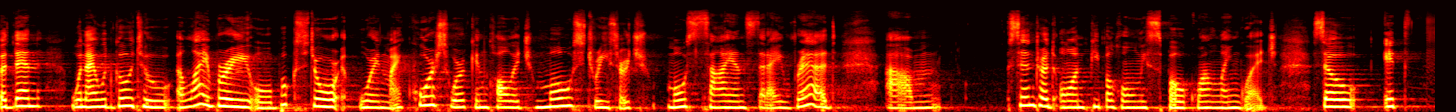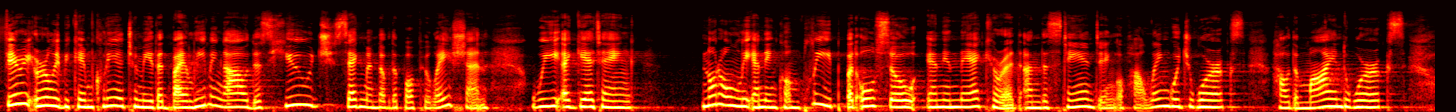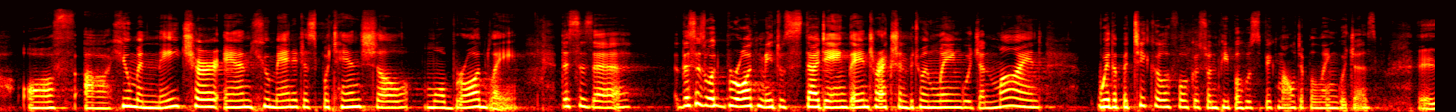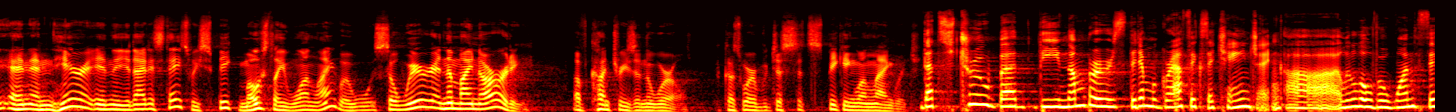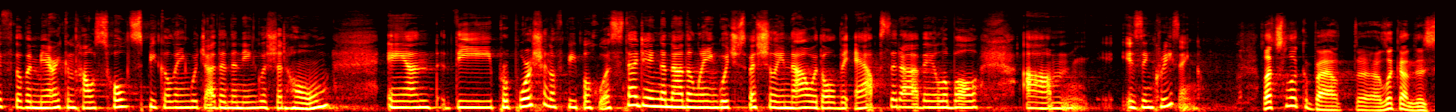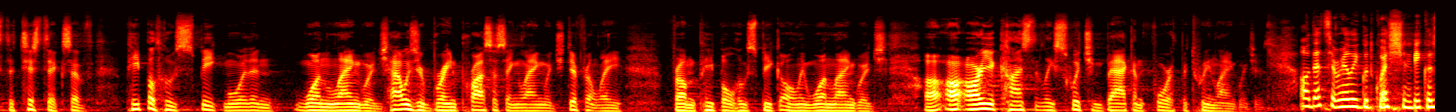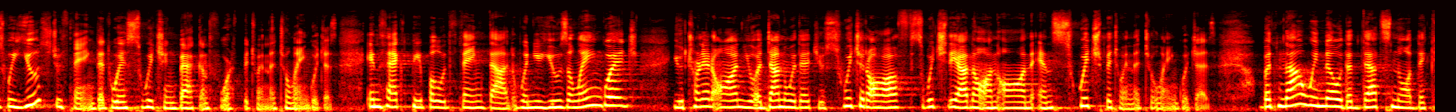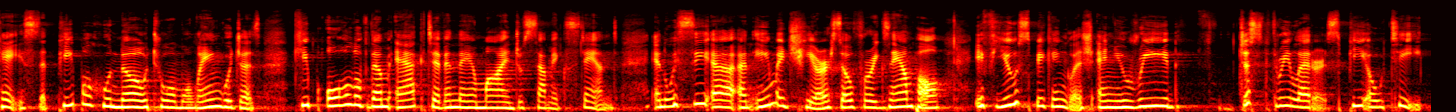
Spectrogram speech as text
But then when I would go to a library or bookstore or in my coursework in college, most research, most science that I read um, centered on people who only spoke one language. So it very early became clear to me that by leaving out this huge segment of the population, we are getting not only an incomplete, but also an inaccurate understanding of how language works, how the mind works, of uh, human nature and humanity's potential more broadly. This is, a, this is what brought me to studying the interaction between language and mind with a particular focus on people who speak multiple languages. And, and here in the United States, we speak mostly one language, so we're in the minority of countries in the world because we're just speaking one language. That's true, but the numbers, the demographics are changing. Uh, a little over one fifth of American households speak a language other than English at home. And the proportion of people who are studying another language, especially now with all the apps that are available, um, is increasing. Let's look about uh, look on the statistics of people who speak more than one language. How is your brain processing language differently from people who speak only one language. Uh, are, are, you constantly switching back and forth between languages? Oh, that's a really good question because we used to think that we're switching back and forth between the two languages. In fact, people would think that when you use a language, you turn it on, you are done with it, you switch it off, switch the other one on, and switch between the two languages. But now we know that that's not the case, that people who know two or more languages keep all of them active in their mind to some extent. And we see uh, an image here. So, for example, if you speak English and you read just three letters, P O T,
